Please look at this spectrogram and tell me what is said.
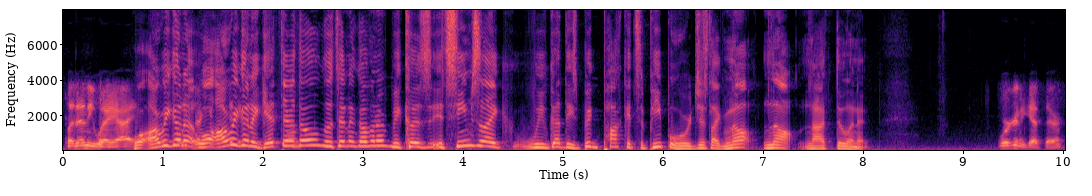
but anyway, I well, are we gonna well are we gonna get there though, Lieutenant Governor? Because it seems like we've got these big pockets of people who are just like, no, no, not doing it. We're gonna get there.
